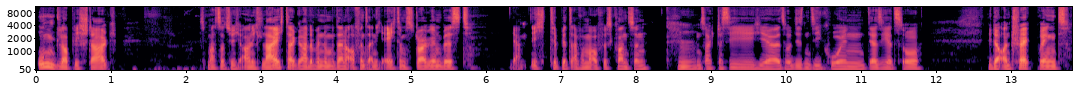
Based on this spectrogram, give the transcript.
unglaublich stark. Das macht es natürlich auch nicht leichter, gerade wenn du mit deiner Offense eigentlich echt am struggeln bist. Ja, ich tippe jetzt einfach mal auf Wisconsin hm. und sage, dass sie hier so diesen Sieg holen, der sie jetzt so wieder on track bringt.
